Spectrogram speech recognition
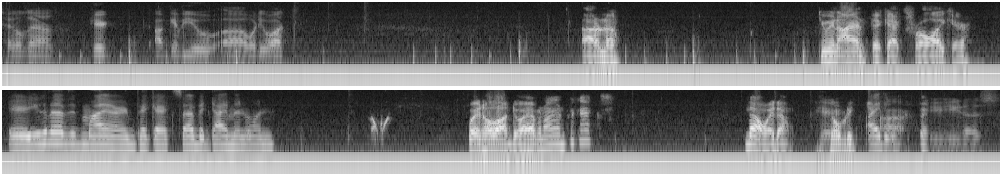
Settle down. Here, I'll give you, uh, what do you want? I don't know. Give me an iron pickaxe for all I care. Here, you can have my iron pickaxe. I have a diamond one. Wait, hold on. Do I have an iron pickaxe? No, I don't. Here. Nobody. I do. Ah, he, he does.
